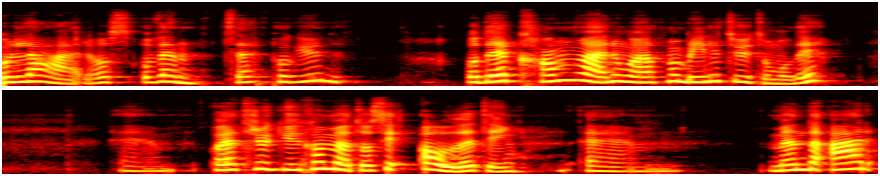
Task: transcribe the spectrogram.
og lære oss å vente på Gud. Og det kan være noe at man blir litt utålmodig. Um, og jeg tror Gud kan møte oss i alle ting. Um, men det er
